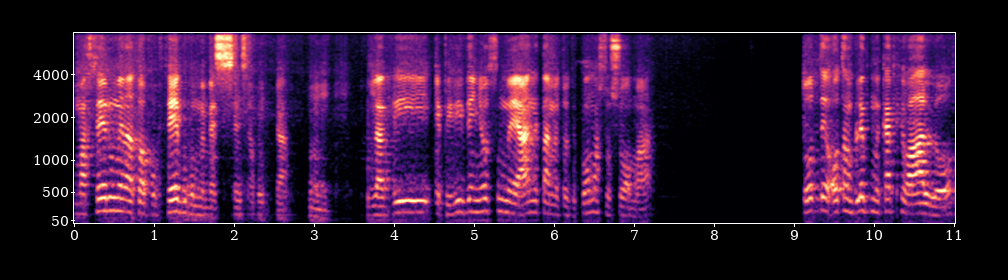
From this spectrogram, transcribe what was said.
μαθαίνουμε να το αποφεύγουμε μέσα σε εισαγωγικά. Δηλαδή, επειδή δεν νιώθουμε άνετα με το δικό μας το σώμα, τότε όταν βλέπουμε κάποιο άλλο,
